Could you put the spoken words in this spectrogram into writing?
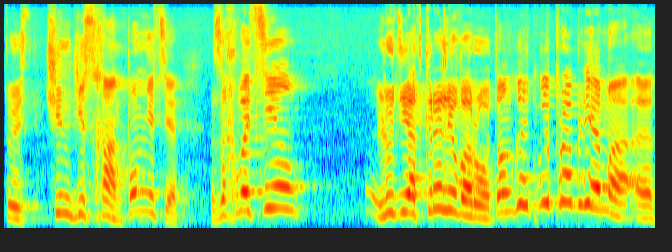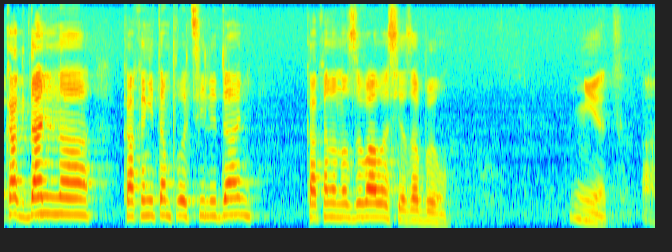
То есть Чингисхан, помните, захватил, люди открыли ворота, он говорит, не проблема, э, как дань на, как они там платили дань, как она называлась, я забыл. Нет. А?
